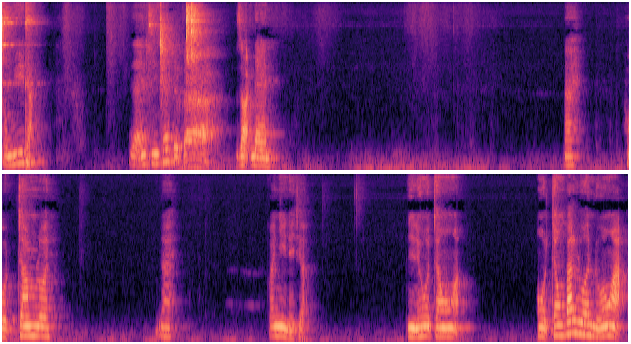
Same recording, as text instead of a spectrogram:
Không hít ạ. Giờ em xin phép được à, uh, dọn đèn. Đây. Hột trong luôn. Đây. Có nhìn thấy chưa? Nhìn thấy hột trong không ạ? Hột trong vắt luôn đúng không ạ?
